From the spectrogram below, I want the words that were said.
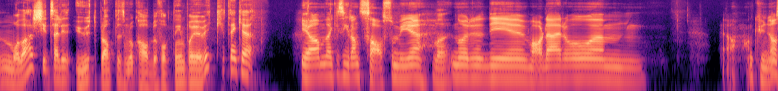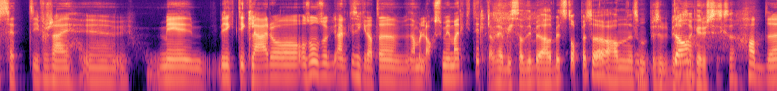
må da ha skilt seg litt ut blant liksom, lokalbefolkningen på Gjøvik, tenker jeg. Ja, men det er ikke sikkert han sa så mye Nei. når de var der, og um, ja, han kunne jo ha sett i og for seg uh, med riktige klær og, og sånn, så er det ikke sikkert at det, han ble lagt så mye merke til. Ja, Hvis de hadde blitt stoppet, så han liksom plutselig begynt Da- å snakke russisk. Så. Hadde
